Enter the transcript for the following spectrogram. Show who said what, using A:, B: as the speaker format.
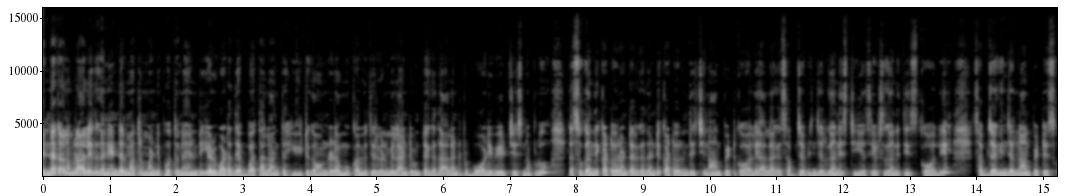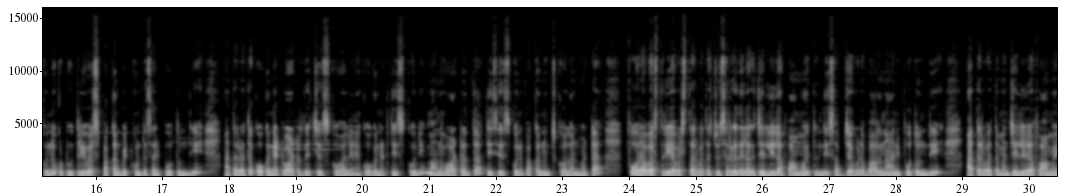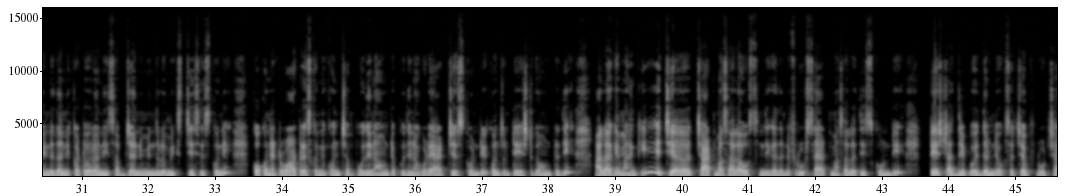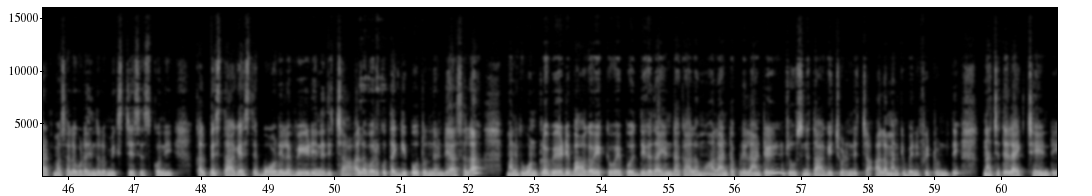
A: ఎండాకాలం రాలేదు కానీ ఎండలు మాత్రం మండిపోతున్నాయండి. వడదెబ్బ తల అంతా హీట్గా ఉండడము కళ్ళు తిరగడం ఇలాంటివి ఉంటాయి కదా. అలాంటప్పుడు బాడీ వెయిట్ చేసినప్పుడు ఇలా సుగంధి కటోర అంటారు కదండి కటోరని తెచ్చి నానపెట్టుకోవాలి. అలాగే సబ్జా గింజలు కానీ స్టీయా సీడ్స్ కానీ తీసుకోవాలి. సబ్జా గింజలు నానపెట్టేసుకొని ఒక టూ త్రీ అవర్స్ పక్కన పెట్టుకుంటే సరిపోతుంది. ఆ తర్వాత కోకోనట్ వాటర్ తెచ్చేసుకోవాలి. నేను కోకోనట్ తీసుకొని మన వాటర్ అంతా తీసేసుకొని పక్కన ఉంచుకోవాలన్నమాట. ఫోర్ అవర్స్ త్రీ అవర్స్ తర్వాత చూసారు కదా ఇలాగ జల్లీలా ఫామ్ అవుతుంది. సబ్జా కూడా బాగా నానిపోతుంది. ఆ తర్వాత మన జల్లీలా ఫామ్ అయ్యిండే దాన్ని కటోర్ అని సబ్జాని ఇందులో మిక్స్ చేసేసుకొని కోకోనట్ వాటర్ వేసుకొని కొంచెం పుదీనా ఉంటే పుదీనా కూడా యాడ్ చేసుకోండి. కొంచెం టేస్ట్గా ఉంటుంది. అలాగే మనకి చాట్ మసాలా వస్తుంది కదండి. ఫ్రూట్ చాట్ మసాలా తీసుకోండి. టేస్ట్ అద్రిపోయిద్దండి. ఒకసారి చ- ఫ్రూట్ చాట్ మసాలా కూడా ఇందులో మిక్స్ చేసేసుకొని కలిపేసి తాగేస్తే బాడీలో వేడి అనేది చాలా వరకు తగ్గిపోతుందండి. అసలు మనకి ఒంట్లో వేడి బాగా ఎక్కువైపోద్ది కదా ఎండాకాలము. అలాంటప్పుడు ఇలాంటివి జ్యూస్ని తాగి చూడండి. చాలా మనకి బెనిఫిట్ ఉంది నచ్చితే లైక్ చేయండి.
